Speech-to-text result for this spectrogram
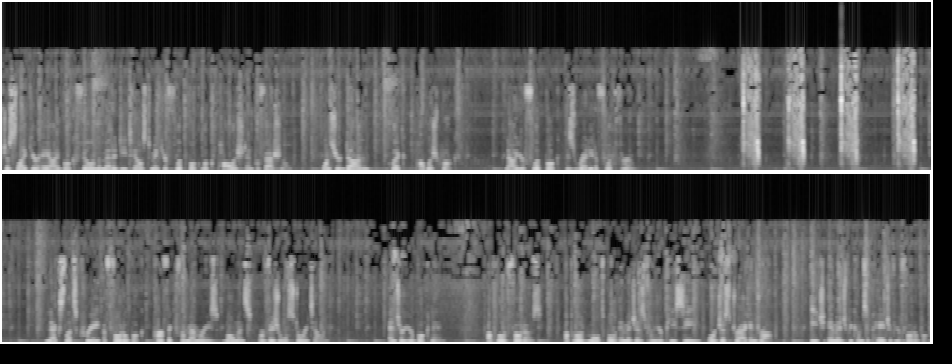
Just like your AI book, fill in the meta details to make your flipbook look polished and professional. Once you're done, click Publish Book. Now your flipbook is ready to flip through. Next, let's create a photo book, perfect for memories, moments, or visual storytelling. Enter your book name. Upload photos. Upload multiple images from your PC or just drag and drop. Each image becomes a page of your photo book.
